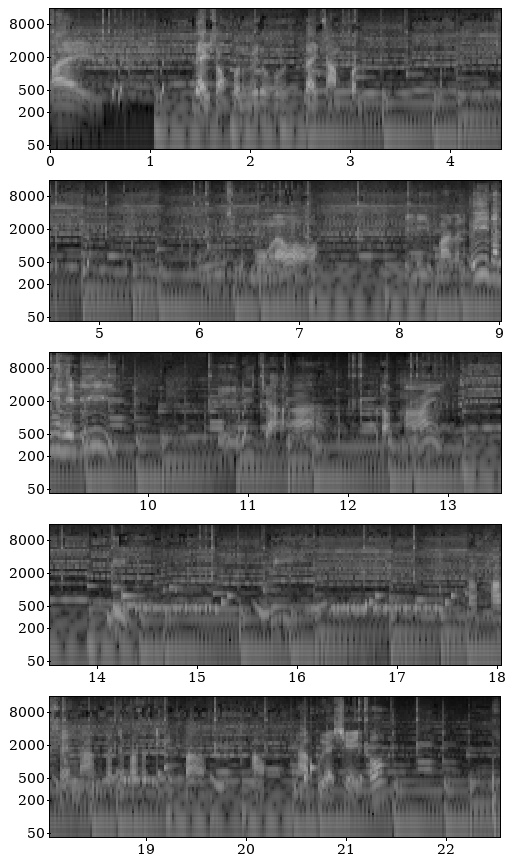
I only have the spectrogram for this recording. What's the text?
ไปเหลืออีกสองคนไว้ทุกคนเหลืออีกสามคนโอ้สิบเอ็ดโมงแล้วหรอ เฮลี่อยู่บ้านปะเนี่ยเอ้ยนั่นนี่เฮลี่ เฮลี่จ๋าดอกไม้ นี่อุ้ยรองเท้าเสร็จนะเราจะพลาสติกหรือเปล่า เอาน่าเบื่อเฉย โอ้ เค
